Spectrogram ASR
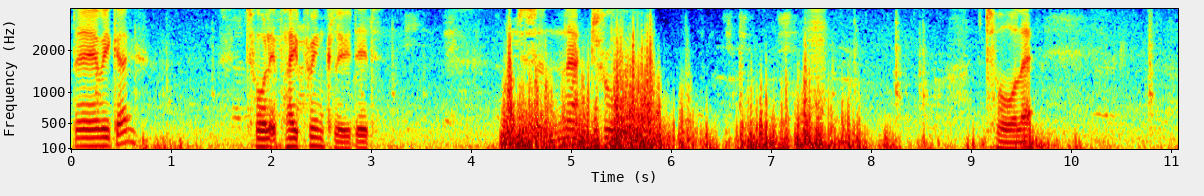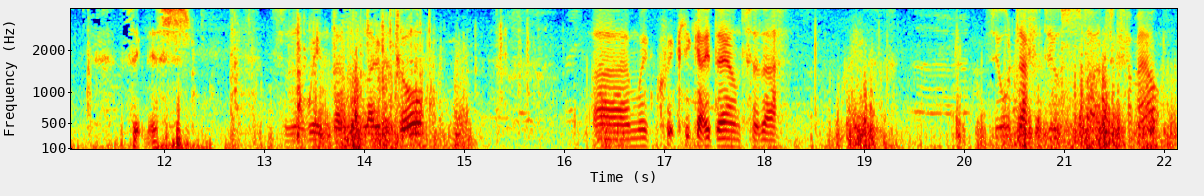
There we go. Toilet paper included. Just a natural toilet. Stick this so the wind doesn't blow the door. Um, we quickly go down to the. See, all daffodils are starting to come out.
